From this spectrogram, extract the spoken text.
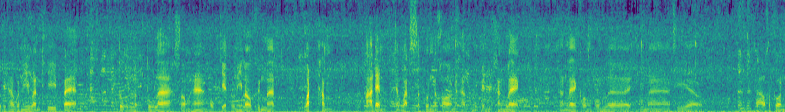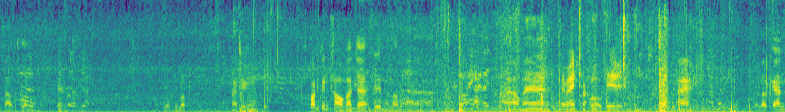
วัสดีครับวันนี้วันที่ 8 ตุลาตุลา 2567 วันนี้เราขึ้นมาวัดถ้ำผาแด่นจังหวัดสกลนครนะครับ นี่เป็นครั้งแรก ครั้งแรกของผมเลยที่มาเที่ยว สาวสกลสาวสกลมาเที่ยวขึ้นรถ มาถึงก่อนขึ้นเขาก็จะขึ้นรถอ่าอ้าวมาได้ไหมโอเค อ่า เป็นรถกัน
